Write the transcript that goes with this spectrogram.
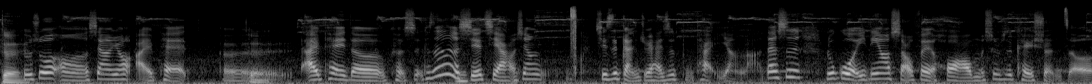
对，比如说，呃，像用 iPad，呃，iPad 的，可是可是那个写起来好像，其实感觉还是不太一样啦。但是如果一定要消费的话，我们是不是可以选择，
